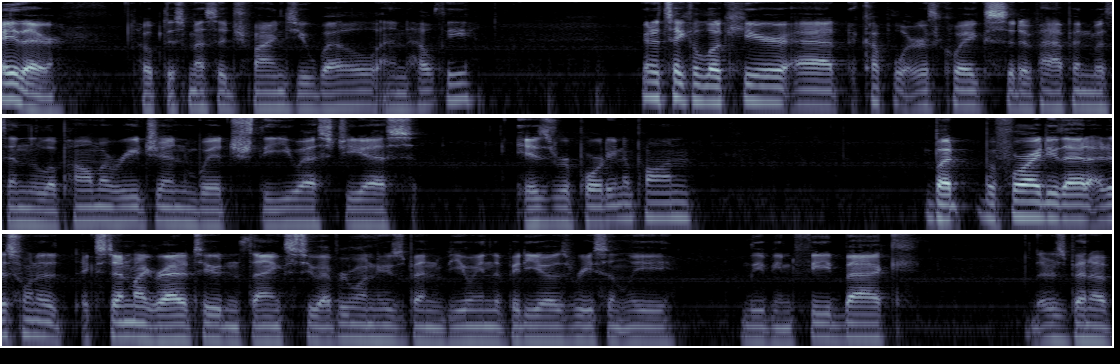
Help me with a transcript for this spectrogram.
Hey there. Hope this message finds you well and healthy. I'm going to take a look here at a couple earthquakes that have happened within the La Palma region, which the USGS is reporting upon. But before I do that, I just want to extend my gratitude and thanks to everyone who's been viewing the videos recently, leaving feedback. There's been a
